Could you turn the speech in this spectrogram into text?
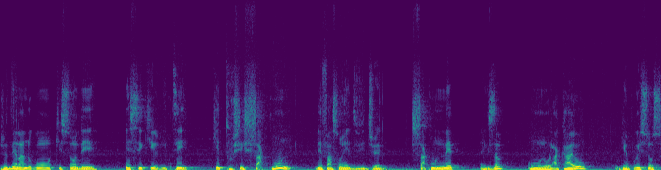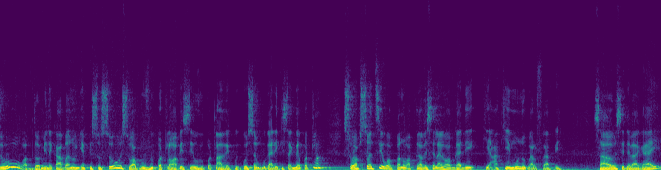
je diyan lan nou kon ki son de insekiriti ki touche chak moun de fason individuel. Chak moun net, exemple, ou moun ou la kayo, gen pression sur ou ap dominer cabane ou gen pression sur ou soit pour ouvrir porte là ap ouvrir porte là avec précaution pour garder qui ça des porte là soit ap sortir ou ap pendant ap traverser la rue garder qui à qui moun ou le frapper ça c'est des bagailles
